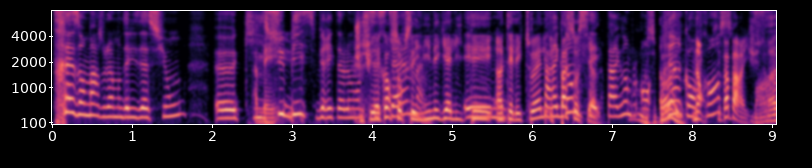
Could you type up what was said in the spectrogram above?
très en marge de la mondialisation euh, qui Ah, subissent véritablement Je suis d'accord, sauf que c'est une inégalité Et, intellectuelle par et pas exemple, sociale. Par exemple, en- rien qu'en non, France. c'est pas pareil. Ah, Ah,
